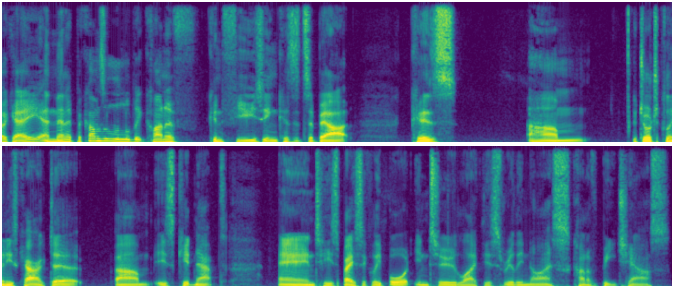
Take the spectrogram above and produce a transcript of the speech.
okay, and then it becomes a little bit kind of confusing because it's about because um, George Clooney's character um, is kidnapped, and he's basically brought into like this really nice kind of beach house,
